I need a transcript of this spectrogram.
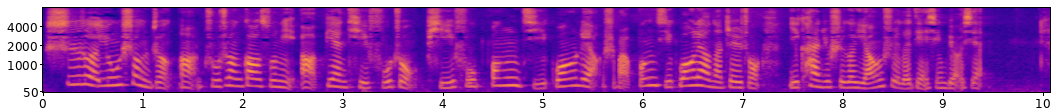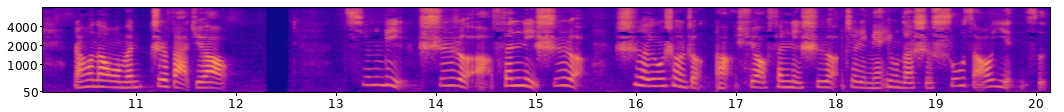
湿热壅盛症啊，主症告诉你啊，遍体浮肿，皮肤绷急光亮，是吧？绷急光亮的这种，一看就是一个阳水的典型表现。然后呢，我们治法就要清利湿热啊，分利湿热。湿热壅盛症啊，需要分利湿热，这里面用的是疏枣引子，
